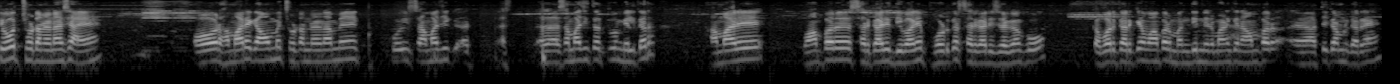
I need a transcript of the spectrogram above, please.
त्योत छोटा नैना से आए हैं, और हमारे गाँव में छोटा नैना में कोई सामाजिक असामाजिक तत्व मिलकर हमारे वहाँ पर सरकारी दीवारें फोड़कर सरकारी जगह को कवर करके वहाँ पर मंदिर निर्माण के नाम पर अतिक्रमण कर रहे हैं।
